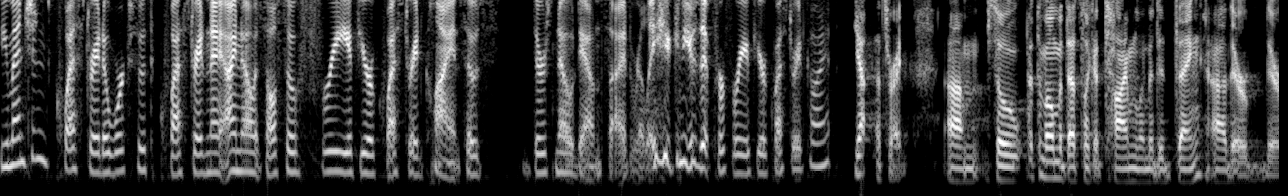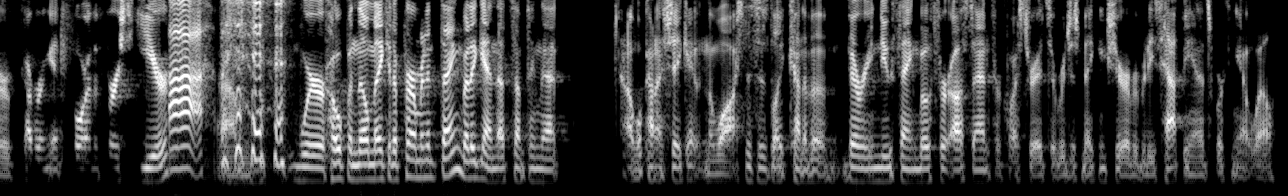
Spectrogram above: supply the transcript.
you mentioned Questrade. It works with Questrade. And I, I know it's also free if you're a Questrade client. So it's there's no downside really. You can use it for free if you're a Questrade client. Yeah, that's right. Um, so at the moment, that's like a time limited thing. Uh, they're they're covering it for the first year. Ah, um, we're hoping they'll make it a permanent thing, but again, that's something that uh, we'll kind of shake out in the wash. This is like kind of a very new thing, both for us and for Questrade. So we're just making sure everybody's happy and it's working out well.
